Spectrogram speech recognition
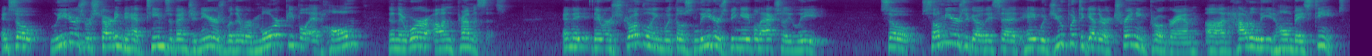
And so leaders were starting to have teams of engineers where there were more people at home than there were on premises. And they, they were struggling with those leaders being able to actually lead. So some years ago, they said, hey, would you put together a training program on how to lead home based teams?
